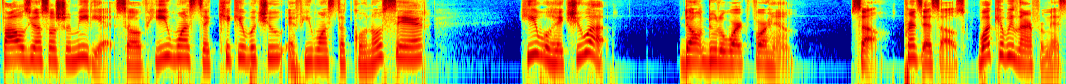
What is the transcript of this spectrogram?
follows you on social media. So if he wants to kick it with you, if he wants to conocer, he will hit you up. Don't do the work for him. So, Princess O's, what can we learn from this?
